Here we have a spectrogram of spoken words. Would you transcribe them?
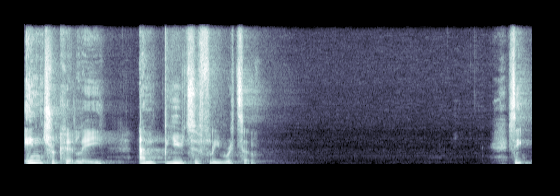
intricately and beautifully written. See,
